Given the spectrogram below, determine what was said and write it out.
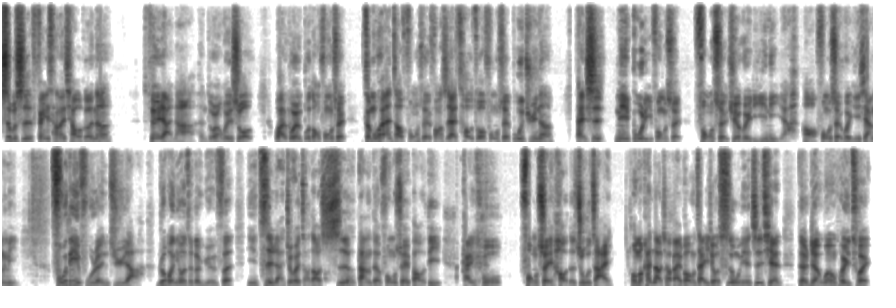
是不是非常的巧合呢？虽然啊，很多人会说外国人不懂风水，怎么会按照风水方式来操作风水布局呢？但是你不理风水，风水却会理你呀！哦，风水会影响你，福地福人居啊！如果你有这个缘分，你自然就会找到适当的风水宝地，盖出。风水好的住宅，我们看到小白宫在一九四五年之前的人文荟萃，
